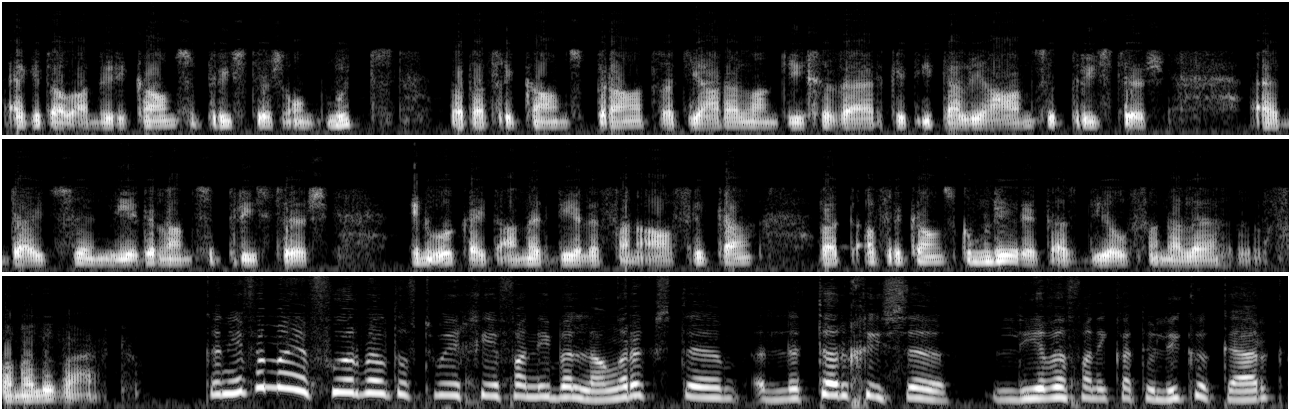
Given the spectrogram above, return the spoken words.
Ek het al Amerikaanse priesters ontmoet wat Afrikaans praat, wat jare lank hier gewerk het, Italiaanse priesters, uh, Duitse, Nederlandse priesters en ook uit ander dele van Afrika wat Afrikaans kom leer het as deel van hulle van hulle werk. Kan jy vir my 'n voorbeeld of twee gee van die belangrikste liturgiese lewe van die Katolieke Kerk,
